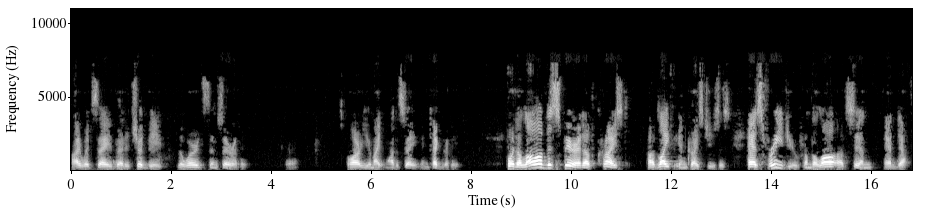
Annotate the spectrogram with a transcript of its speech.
I would say that it should be the word sincerity. Okay. Or you might want to say integrity. For the law of the Spirit of Christ, of life in Christ Jesus, has freed you from the law of sin and death.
